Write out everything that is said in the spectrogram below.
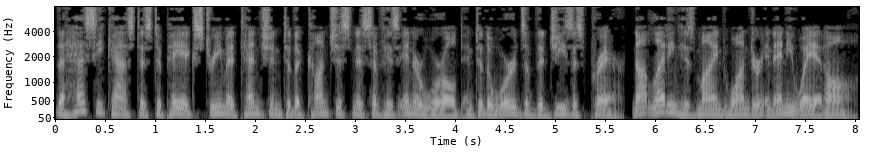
The hesychast is to pay extreme attention to the consciousness of his inner world and to the words of the Jesus Prayer, not letting his mind wander in any way at all.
